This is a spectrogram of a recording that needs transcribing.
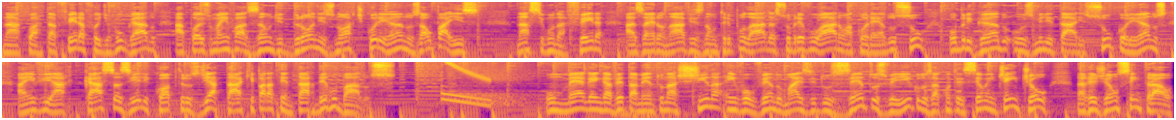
na quarta-feira foi divulgado após uma invasão de drones norte-coreanos ao país. Na segunda-feira, as aeronaves não tripuladas sobrevoaram a Coreia do Sul, obrigando os militares sul-coreanos a enviar caças e helicópteros de ataque para tentar derrubá-los. Um mega engavetamento na China envolvendo mais de 200 veículos aconteceu em Chengzhou, na região central.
